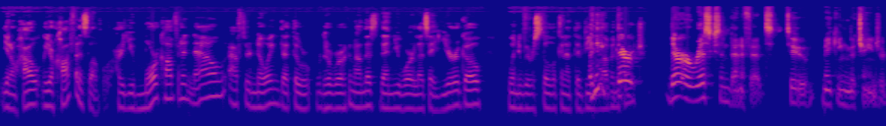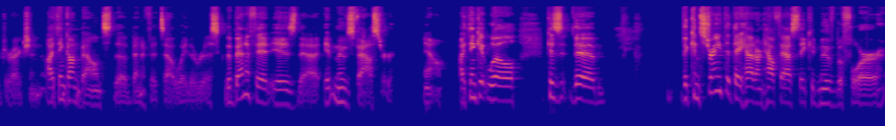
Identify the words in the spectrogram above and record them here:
you know, how your confidence level? Are you more confident now after knowing that they're, they're working on this than you were, let's say, a year ago when we were still looking at the V11 approach? There are risks and benefits to making the change of direction. I think on balance, the benefits outweigh the risk. The benefit is that it moves faster now. I think it will because the the constraint that they had on how fast they could move before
